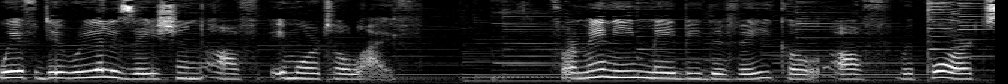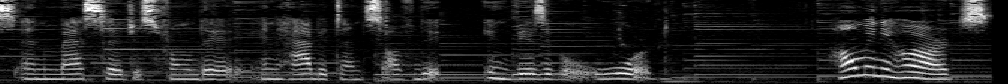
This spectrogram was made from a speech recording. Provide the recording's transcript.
with the realization of immortal life. For many may be the vehicle of reports and messages from the inhabitants of the invisible world. How many hearts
